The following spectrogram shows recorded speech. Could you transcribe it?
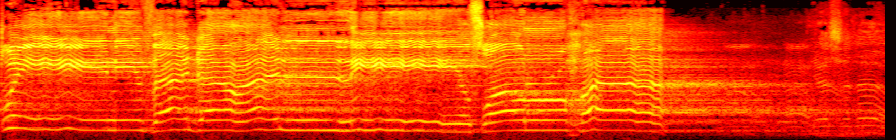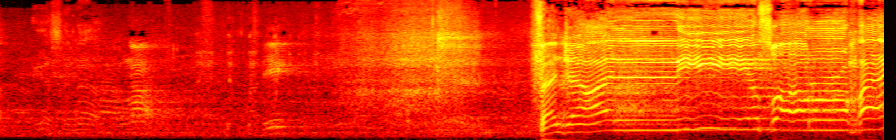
الطين فاجعل لي صرحا. يا سلام يا سلام. نعم فاجعل لي صرحا.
